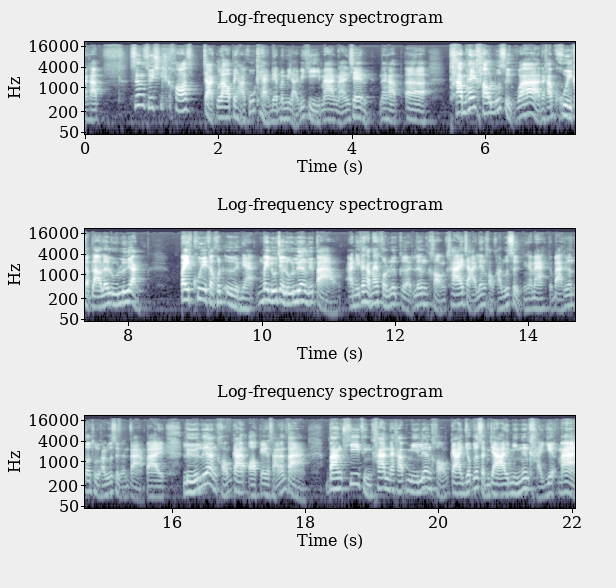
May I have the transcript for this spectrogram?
นะครับ ซึ่ง switching cost จากเราไปหาคู่แข่งเนี่ยมันมีหลายวิธีมากนะ เช่นนะครับทำให้เขารู้สึกว่านะครับคุยกับเราแล้วรู้เรื่อง ไปคุยกับคนอื่นเนี่ยไม่รู้จะรู้เรื่องหรือเปล่า อันนี้ก็ทำให้คนเรื่องเกิดเรื่องของค่าใช้จ่ายเรื่องของความรู้สึกใช่ไหมถูกป่ะเรื่องต้นทุนความรู้สึกต่างๆไป หรือเรื่องของการออกเอกสารต่างๆ บางที่ถึงขั้นนะครับมีเรื่องของการยกเลิกสัญญา มีเงื่อนไขเยอะมาก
